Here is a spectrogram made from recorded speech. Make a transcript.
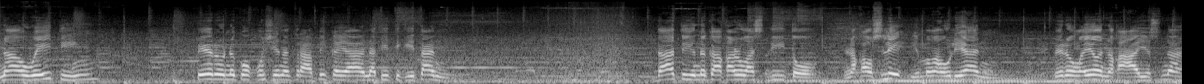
na waiting pero nagkukosyon ng traffic kaya natitikitan. Dati yung nagkakarwas dito, nakausli yung mga hulihan. Pero ngayon, nakaayos na.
